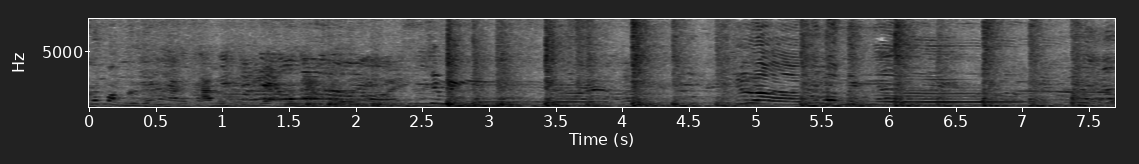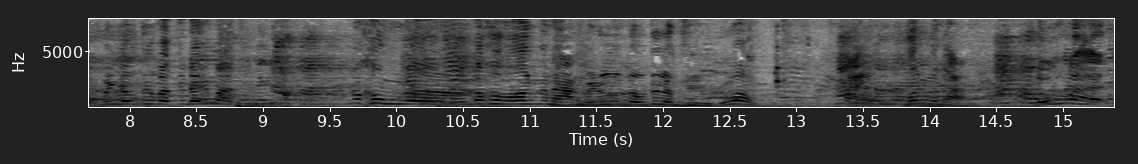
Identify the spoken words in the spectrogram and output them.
không bằng người thế này, thà mình nhẹ hơn nào hơn chứ mình chứ là tức là mình ờ, mình đầu tư vào cái đấy mà nó không ờ, nó không hơn ngân hàng mình đầu tư làm gì, đúng không? Phải hơn ngân hàng. Đúng vậy.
